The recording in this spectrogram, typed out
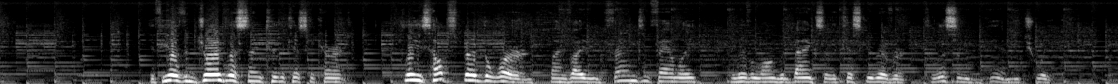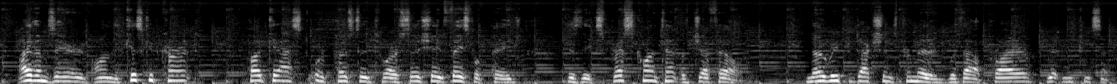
If you have enjoyed listening to the Kiski Current, Please help spread the word by inviting friends and family who live along the banks of the Kiski River to listen in each week. Items aired on the Kiski Current podcast or posted to our associated Facebook page is the express content of Jeff Held. No reproductions permitted without prior written consent.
